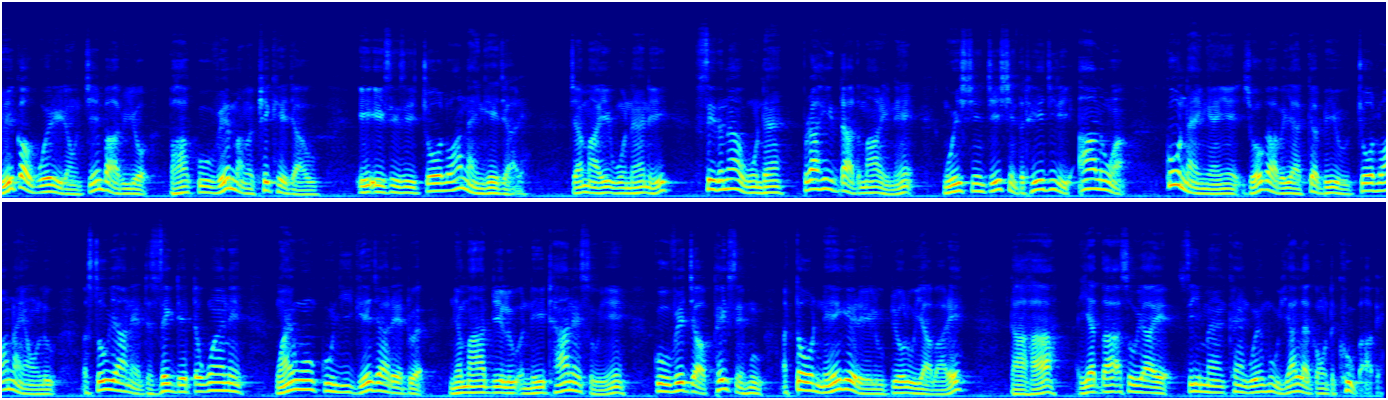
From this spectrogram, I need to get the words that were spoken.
ရွေးကောက်ပွဲတွေတောင်ကျင်းပပြီးတော့ ဘာကိုဗစ်မှမဖြစ်ခဲ့ကြဘူး AACC ကြော်လွှားနိုင်ခဲ့ကြတယ်ကျမ်းမာရေးဝန်ထမ်းတွေစေတနာဝန်ထမ်းပရဟိတသမားတွေနဲ့ငွေရှင်ကြေးရှင်တထေးကြီးတွေအားလုံးကကိုယ့်နိုင်ငံရဲ့ယောဂဗေယကပ်ဘေးကိုကြော်လွှားနိုင်အောင်လို့အစိုးရနဲ့ဒစိတ်တဲ့တဝမ်းနဲ့ဝိုင်းဝန်းကူညီခဲ့ကြတဲ့အတွက်မြန်မာပြည်လိုအနေထားနဲ့ဆိုရင်ကိုဗစ်ကြောင့်ဖိတ်စင်မှုအတော်နည်းခဲ့တယ်လို့ပြောလို့ရပါတယ်။ဒါဟာအယက်သားအစိုးရရဲ့စီမံခန့်ခွဲမှုရလဒ်ကောင်းတစ်ခုပါပဲ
